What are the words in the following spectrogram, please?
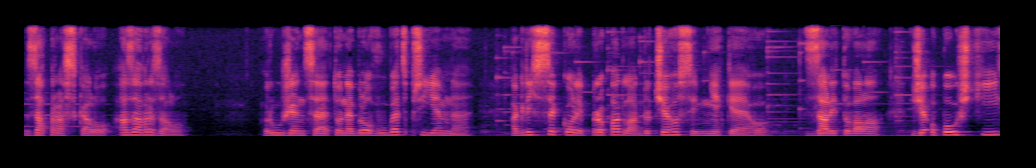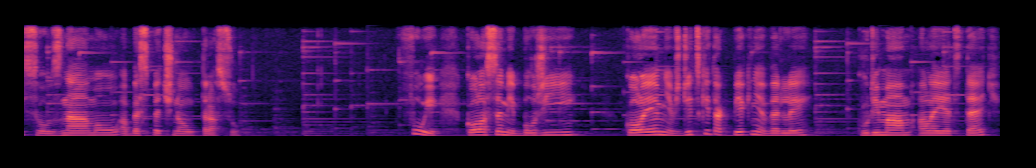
zapraskalo a zavrzalo. Růžence to nebylo vůbec příjemné a když se koli propadla do čehosi měkkého, zalitovala, že opouští svou známou a bezpečnou trasu. Fuj, kola se mi boří, koleje mě vždycky tak pěkně vedly, kudy mám ale jet teď?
